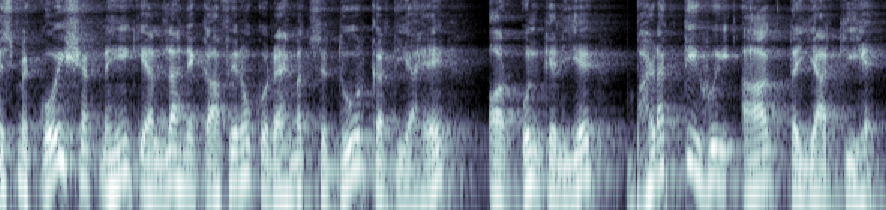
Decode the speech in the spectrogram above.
اس میں کوئی شک نہیں کہ اللہ نے کافروں کو رحمت سے دور کر دیا ہے اور ان کے لیے بھڑکتی ہوئی آگ تیار کی ہے۔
